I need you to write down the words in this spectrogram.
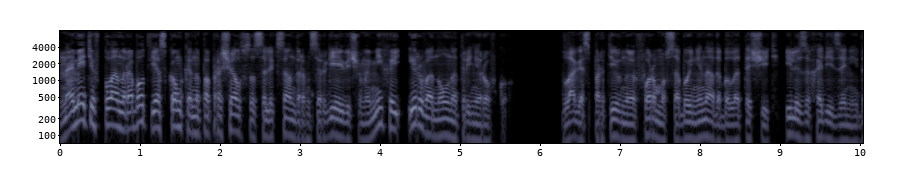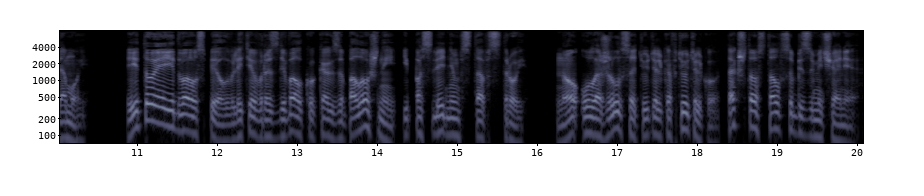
Наметив план работ, я скомканно попрощался с Александром Сергеевичем и Михой и рванул на тренировку. Благо, спортивную форму с собой не надо было тащить или заходить за ней домой. И то я едва успел, влетев в раздевалку как заполошный и последним встав в строй, но уложился тютелька в тютельку, так что остался без замечания.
